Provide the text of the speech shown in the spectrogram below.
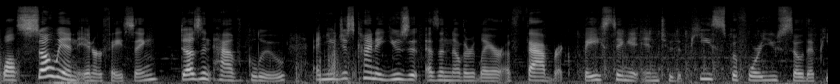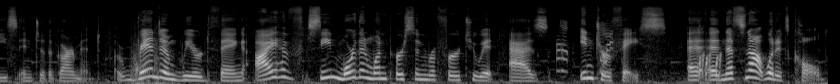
While sew-in interfacing doesn't have glue, and you just kind of use it as another layer of fabric, basting it into the piece before you sew the piece into the garment. A random weird thing, I have seen more than one person refer to it as interface, and that's not what it's called.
